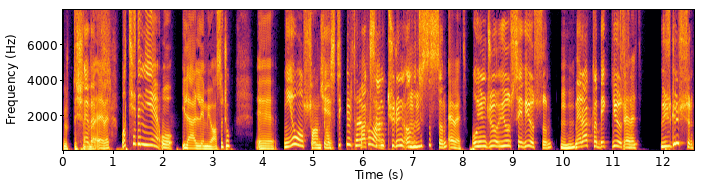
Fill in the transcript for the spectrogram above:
yurt dışında. Evet. evet. Atiye'de niye o ilerlemiyor? Aslında çok e, Niye olsun ki? fantastik bir tarafı Bak var. sen türün alıcısısın. Evet. Oyuncuyu seviyorsun. Hı hı. Merakla bekliyorsun. Evet. Üzgünsün.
